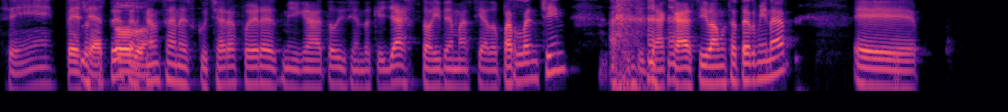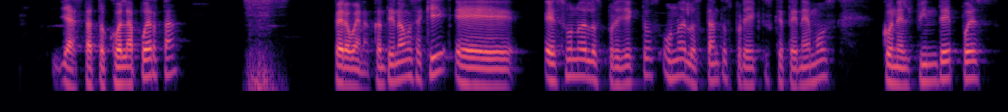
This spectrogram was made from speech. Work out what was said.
Sí, pese Lo que ustedes alcanzan a escuchar afuera es mi gato diciendo que ya estoy demasiado parlanchín, así que ya casi vamos a terminar. Eh, ya hasta tocó la puerta. Pero bueno, continuamos aquí. Eh, es uno de los proyectos, uno de los tantos proyectos que tenemos con el fin de, pues,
